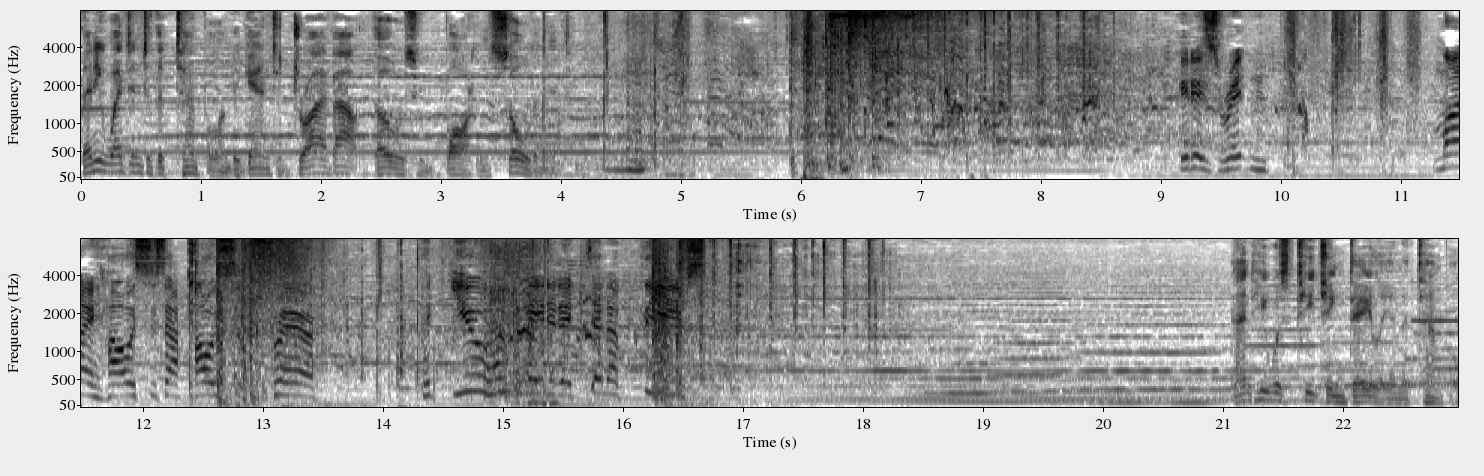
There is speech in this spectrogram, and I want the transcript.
Then he went into the temple and began to drive out those who bought and sold in it. It is written, My house is a house of prayer, but you have made it a den of thieves. And he was teaching daily in the temple.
